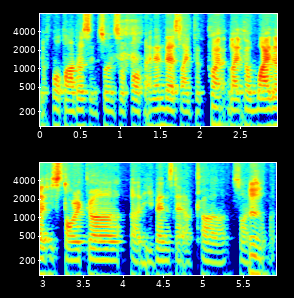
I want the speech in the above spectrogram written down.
your forefathers and so on and so forth. And then there's like the quite like the wider historical uh, events that occur, so on and so Mm. forth.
